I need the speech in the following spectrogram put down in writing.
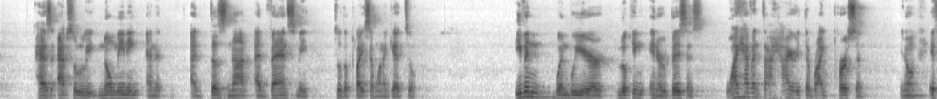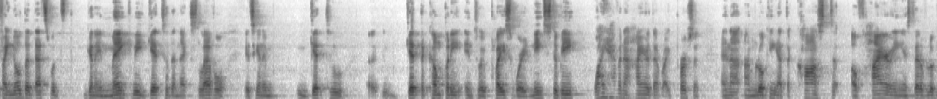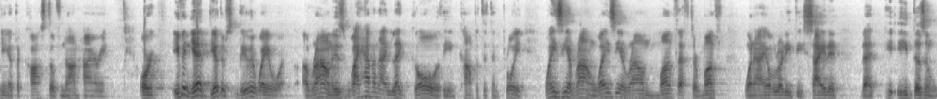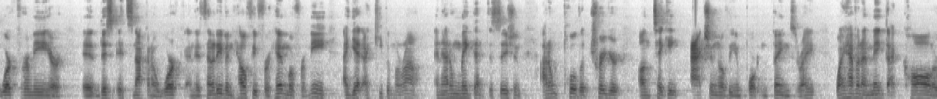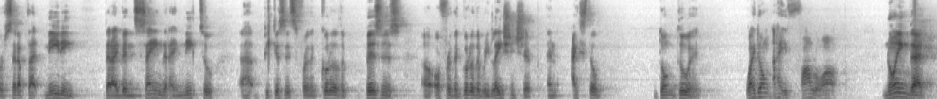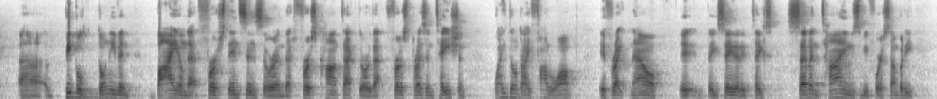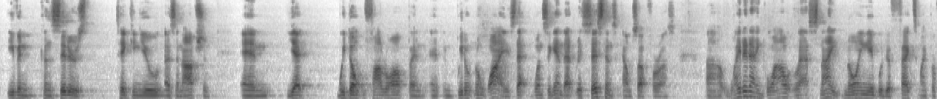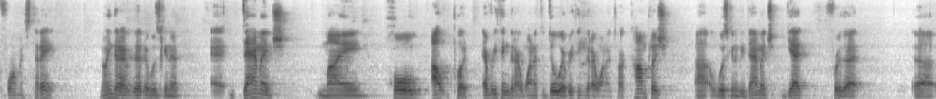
has absolutely no meaning and it, it does not advance me to the place I want to get to. Even when we are looking in our business, why haven't I hired the right person? You know, if I know that that's what's going to make me get to the next level, it's going to get to uh, get the company into a place where it needs to be why haven't I hired that right person? And I, am looking at the cost of hiring instead of looking at the cost of not hiring. Or even yet, the other, the other way around is why haven't I let go of the incompetent employee? Why is he around? Why is he around month after month when I already decided that he, he doesn't work for me or uh, this it's not going to work and it's not even healthy for him or for me and yet I keep him around and I don't make that decision. I don't pull the trigger on taking action of the important things, right? Why haven't I made that call or set up that meeting that I've been saying that I need to uh, because it's for the good of the business uh, or for the good of the relationship and I still don't do it? Why don't I follow up? Knowing that uh, people don't even buy on that first instance or in that first contact or that first presentation, why don't I follow up if right now it, they say that it takes seven times before somebody even considers taking you as an option. And yet we don't follow up and, and, and we don't know why. Is that, once again, that resistance comes up for us. Uh, why did I go out last night knowing it would affect my performance today? knowing that, I, that it was going to uh, damage my whole output, everything that I wanted to do, everything that I wanted to accomplish uh, was going to be damaged. Yet, for that uh,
